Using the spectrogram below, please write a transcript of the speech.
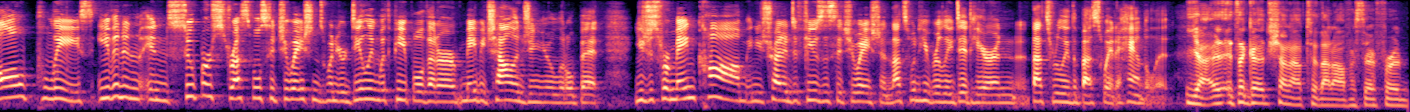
all police, even in, in super stressful situations when you're dealing with people that are maybe challenging you a little bit, you just remain calm and you try to diffuse the situation. That's what he really did here, and that's really the best way to handle it. Yeah, it's a good shout out to that officer for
